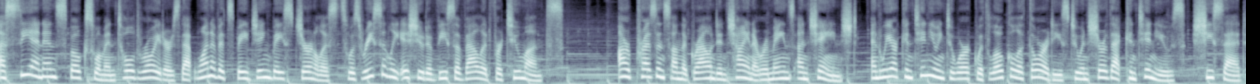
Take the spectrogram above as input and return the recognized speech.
A CNN spokeswoman told Reuters that one of its Beijing-based journalists was recently issued a visa valid for two months. Our presence on the ground in China remains unchanged, and we are continuing to work with local authorities to ensure that continues, she said.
